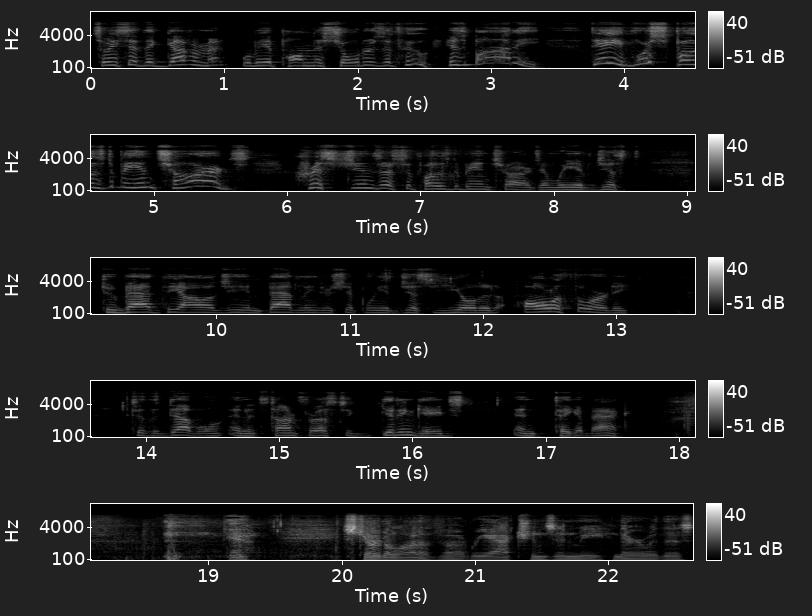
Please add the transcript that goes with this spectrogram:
So he said the government will be upon the shoulders of who? His body. Dave, we're supposed to be in charge. Christians are supposed to be in charge, and we have just, through bad theology and bad leadership, we have just yielded all authority to the devil, and it's time for us to get engaged and take it back. Yeah, stirred a lot of uh, reactions in me there with this.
